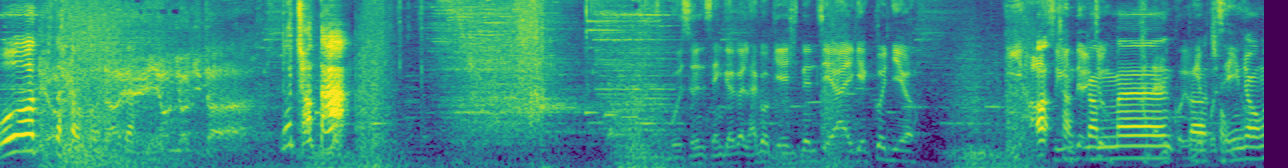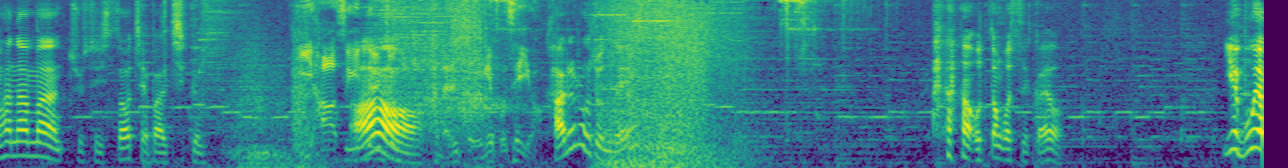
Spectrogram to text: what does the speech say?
왔다 왔다. 묻혔다 무슨 생각을 하고 계시는지 알겠군요. 이 아 하수인들 중 잠깐만 하나를 고용해 나 보세요. 정령 하나만 줄 수 있어 제발 지금 이 하수인들 아. 중 하나를 고용해 보세요. 가르로 줬네 어떤 거 쓸까요? 얘 뭐야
